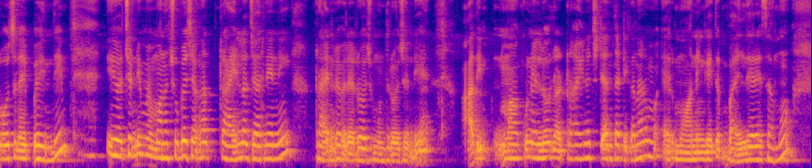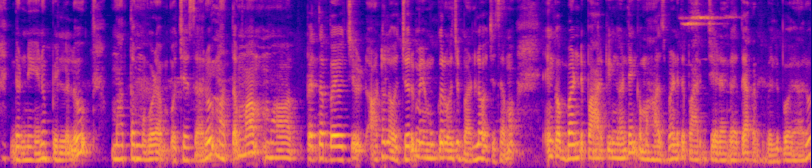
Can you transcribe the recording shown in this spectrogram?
రోజులు అయిపోయింది. ఇది వచ్చండి మేము మనం చూపించాక ట్రైన్లో జర్నీని ట్రైన్లో వెళ్ళే రోజు ముందు రోజు అండి. అది మాకు నెల్లూరులో ట్రైన్ వచ్చి టెన్ థర్టీ కన్నా మార్నింగ్ అయితే బయలుదేరేసాము. ఇంకా నేను పిల్లలు మా అత్తమ్మ కూడా వచ్చేసారు. మా అత్తమ్మ మా పెద్ద అబ్బాయి వచ్చి ఆటోలో వచ్చారు. మేము ముగ్గురు వచ్చి బండిలో వచ్చేసాము. ఇంకా బండి పార్కింగ్ అంటే ఇంకా మా హస్బెండ్ అయితే పార్కింగ్ చేయడానికి అయితే అక్కడికి వెళ్ళిపోయారు.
